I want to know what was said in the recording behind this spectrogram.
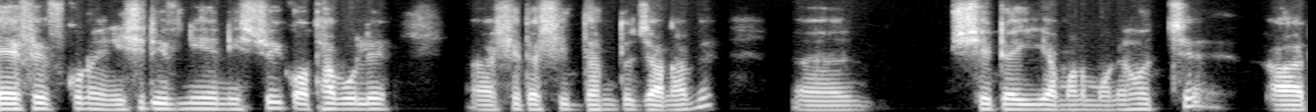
এএফএফ কোনো ইনিশিয়েটিভ নিয়ে নিশ্চয়ই কথা বলে সেটা সিদ্ধান্ত জানাবে। সেটাই আমার মনে হচ্ছে। আর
